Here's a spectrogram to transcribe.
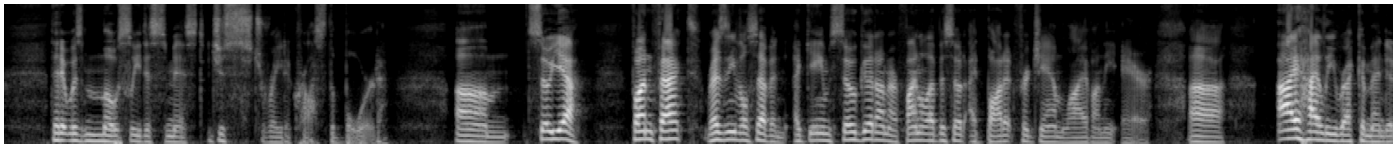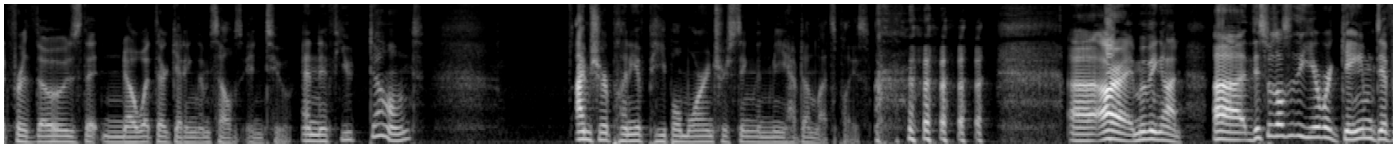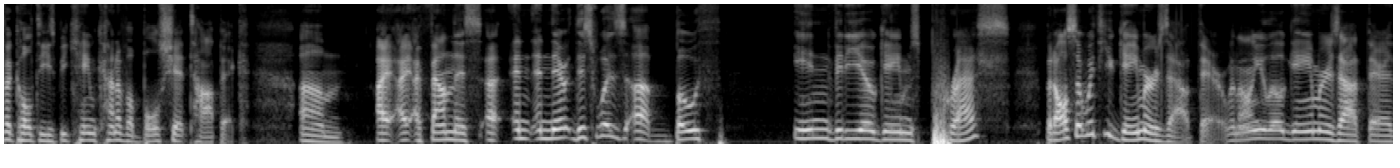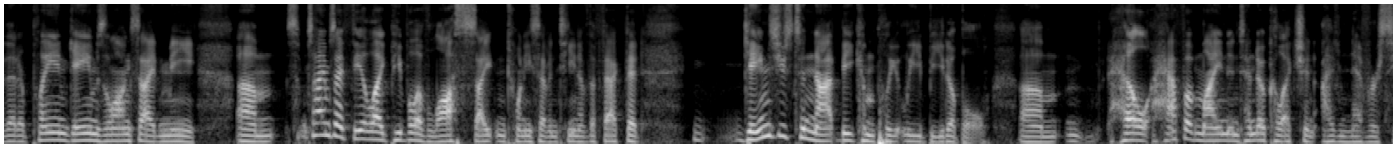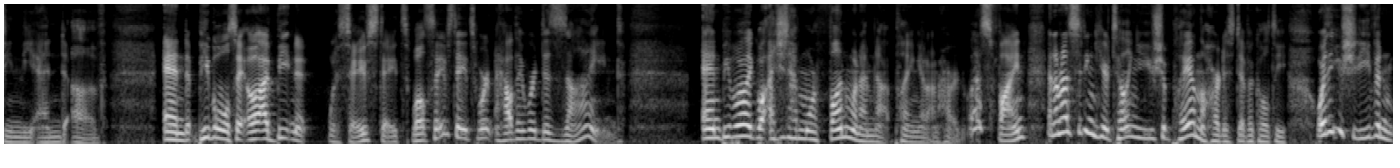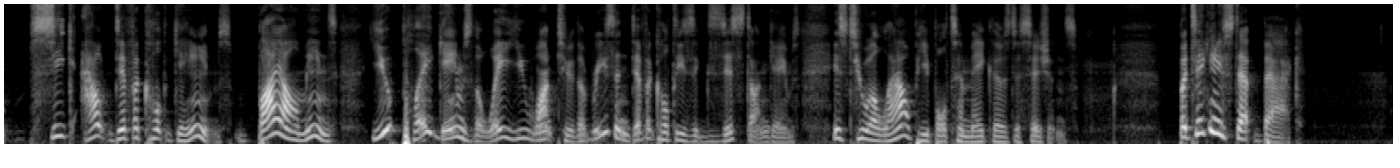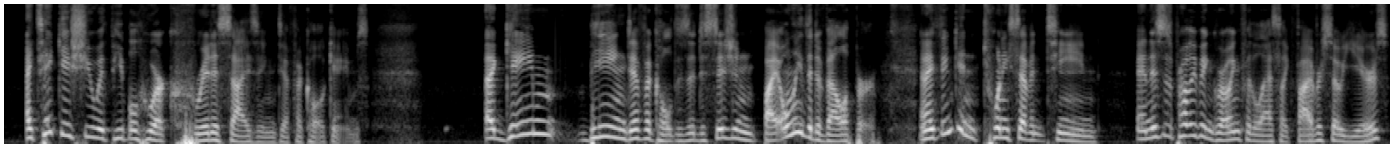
that it was mostly dismissed just straight across the board. Um, so yeah, fun fact: Resident Evil 7, a game so good on our final episode, I bought it for Jam live on the air. Uh, I highly recommend it for those that know what they're getting themselves into. And if you don't, I'm sure plenty of people more interesting than me have done Let's Plays. uh, all right, moving on. Uh, this was also the year where game difficulties became kind of a bullshit topic. Um, I, I, I, found this, uh, and and there this was uh, both in video games press but also with you gamers out there, with all you little gamers out there that are playing games alongside me. Um, sometimes I feel like people have lost sight in 2017 of the fact that games used to not be completely beatable. Um, hell, half of my Nintendo collection I've never seen the end of. And people will say, oh, I've beaten it with save states. Well, save states weren't how they were designed. And people are like, well, I just have more fun when I'm not playing it on hard. Well, that's fine. And I'm not sitting here telling you you should play on the hardest difficulty or that you should even seek out difficult games. By all means, you play games the way you want to. The reason difficulties exist on games is to allow people to make those decisions. But taking a step back, I take issue with people who are criticizing difficult games a game being difficult is a decision by only the developer. And I think in 2017, and this has probably been growing for the last like five or so years,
